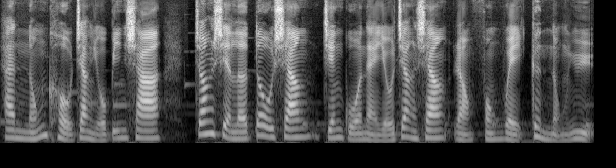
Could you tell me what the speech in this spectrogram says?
和浓口酱油冰沙，彰显了豆香、坚果奶油酱香，让风味更浓郁。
